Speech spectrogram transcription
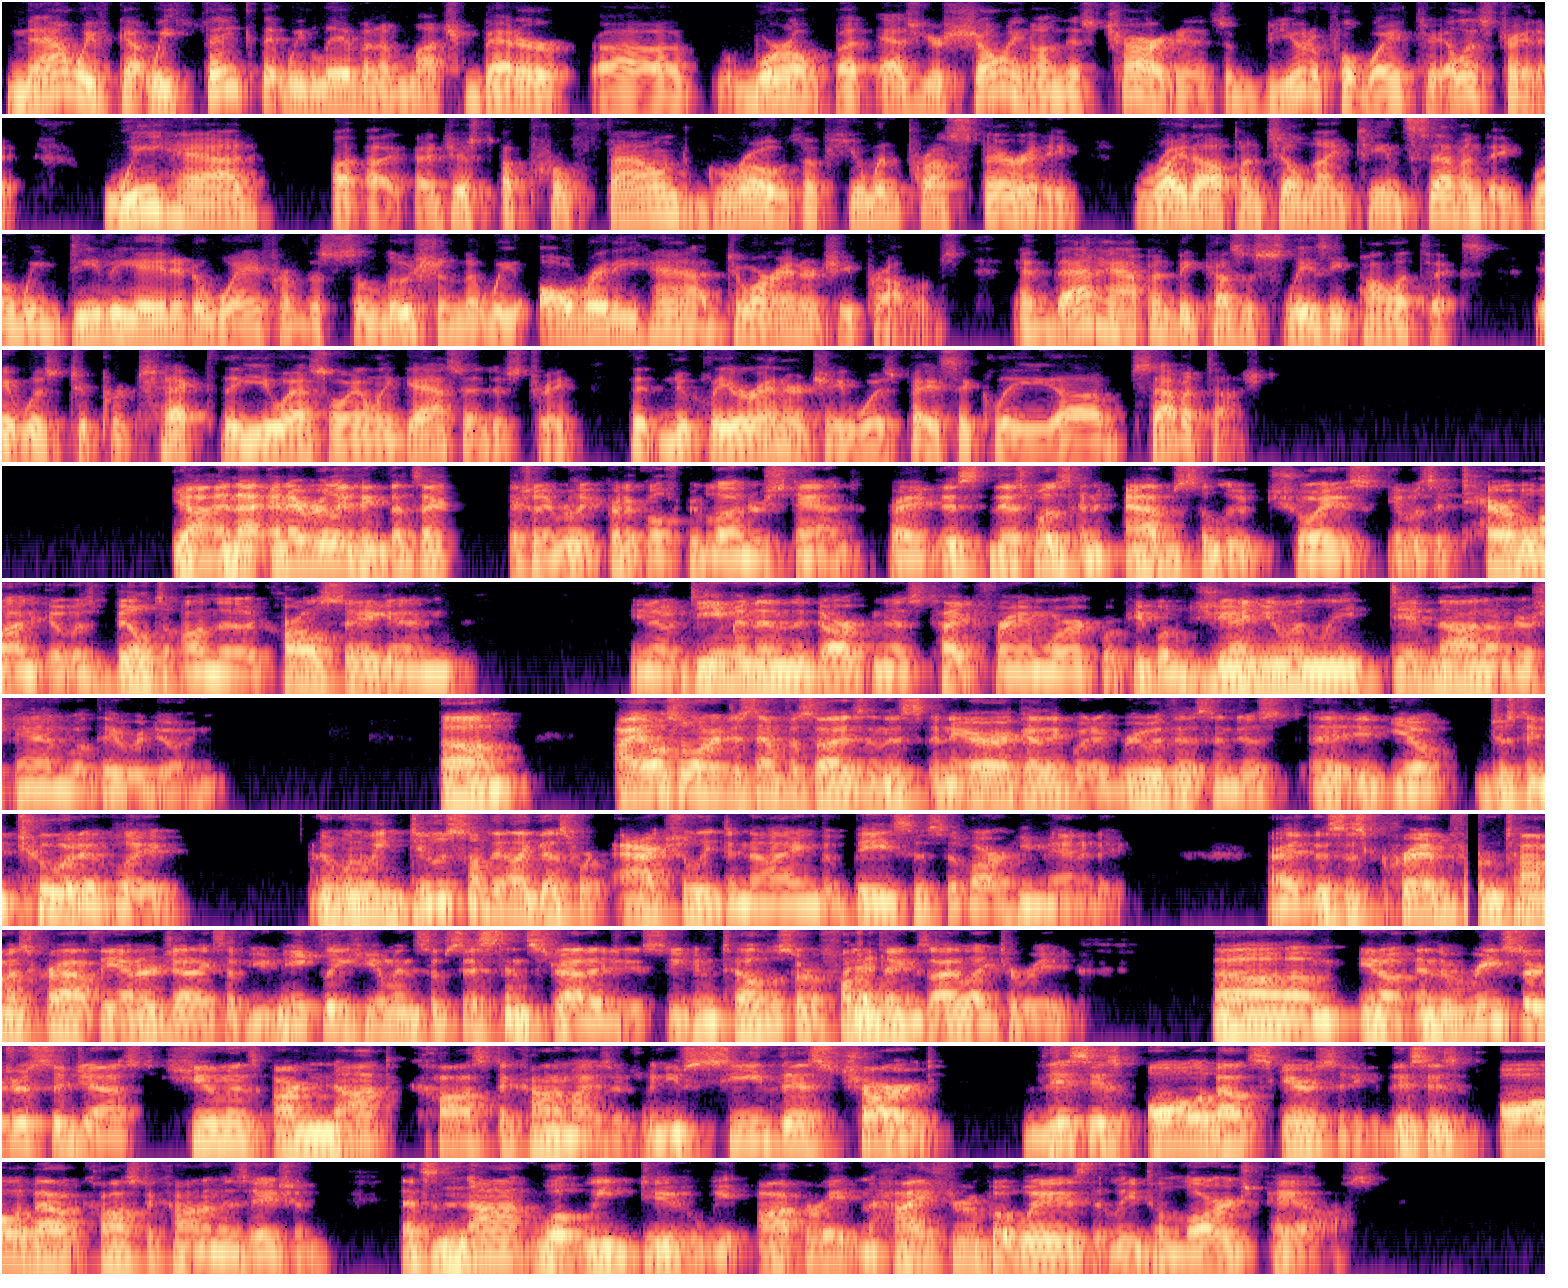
Now we've got, we think that we live in a much better uh, world, but as you're showing on this chart, and it's a beautiful way to illustrate it, we had a, a, just a profound growth of human prosperity right up until 1970 when we deviated away from the solution that we already had to our energy problems. And that happened because of sleazy politics. It was to protect the U.S. oil and gas industry that nuclear energy was basically uh, sabotaged. Yeah, and I, and I really think that's actually really critical for people to understand. Right, this this was an absolute choice. It was a terrible one. It was built on the Carl Sagan, you know, demon in the darkness type framework where people genuinely did not understand what they were doing. Um, I also want to just emphasize, and this, and Eric, I think would agree with this, and just uh, you know, just intuitively, that when we do something like this, we're actually denying the basis of our humanity. Right. This is cribbed from Thomas Kraft, The Energetics of Uniquely Human Subsistence Strategies. So you can tell the sort of fun things I like to read. Um, you know, and the researchers suggest humans are not cost economizers. When you see this chart, this is all about scarcity. This is all about cost economization. That's not what we do. We operate in high throughput ways that lead to large payoffs.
